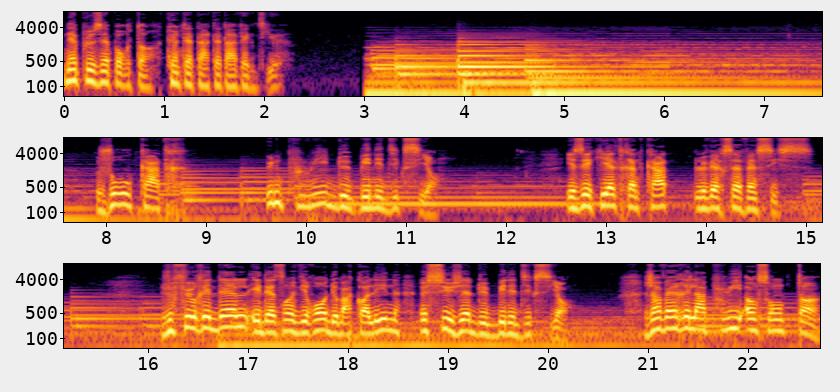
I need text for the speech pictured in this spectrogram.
n'est plus important qu'un tête-à-tête avec Dieu. Jour 4. Une pluie de bénédiction. Ézéchiel 34, le verset 26. Je ferai d'elle et des environs de ma colline un sujet de bénédiction. J'enverrai la pluie en son temps,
